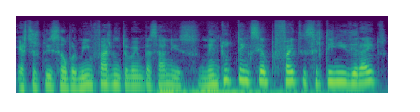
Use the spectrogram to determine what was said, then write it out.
Esta exposição, para mim, faz muito bem pensar nisso. Nem tudo tem que ser perfeito, certinho e direito,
